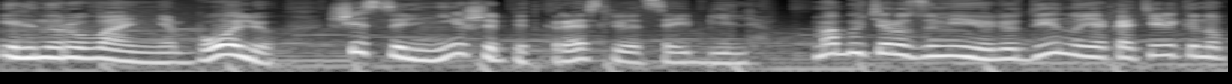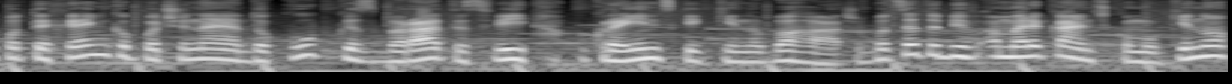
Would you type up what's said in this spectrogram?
ігнорування болю ще сильніше підкреслює цей біль. Мабуть, розумію людину, яка тільки но потихеньку починає докупки збирати свій український кінобагаж. Бо це тобі в американському кіно,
